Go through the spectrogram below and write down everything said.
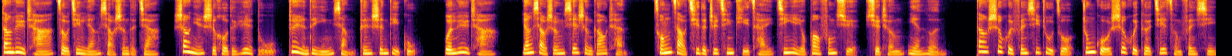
当绿茶走进梁晓声的家，少年时候的阅读对人的影响根深蒂固。闻绿茶，梁晓声先生高产。从早期的知青题材《今夜有暴风雪》《雪城》《年轮》，到社会分析著作《中国社会各阶层分析》，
